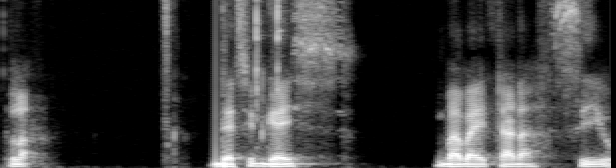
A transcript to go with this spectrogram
ఇట్లా that's it guys bye bye tada see you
